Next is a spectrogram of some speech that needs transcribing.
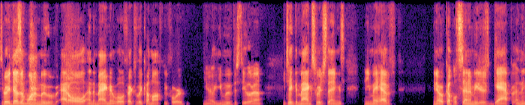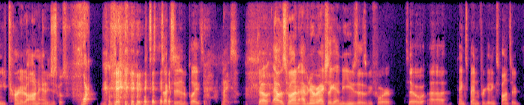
So it doesn't want to move at all and the magnet will effectively come off before you know you move the steel around. You take the mag switch things and you may have you know a couple centimeters gap and then you turn it on and it just goes what sucks it into place. Nice. so that was fun. I've never actually gotten to use those before. So uh thanks ben for getting sponsored.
